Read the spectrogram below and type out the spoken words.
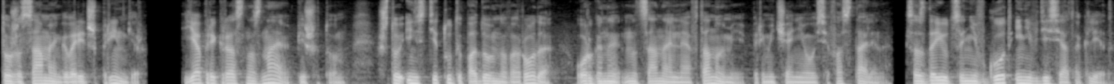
То же самое говорит Шпрингер. Я прекрасно знаю, пишет он, что институты подобного рода, органы национальной автономии, примечание Иосифа Сталина, создаются не в год и не в десяток лет.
